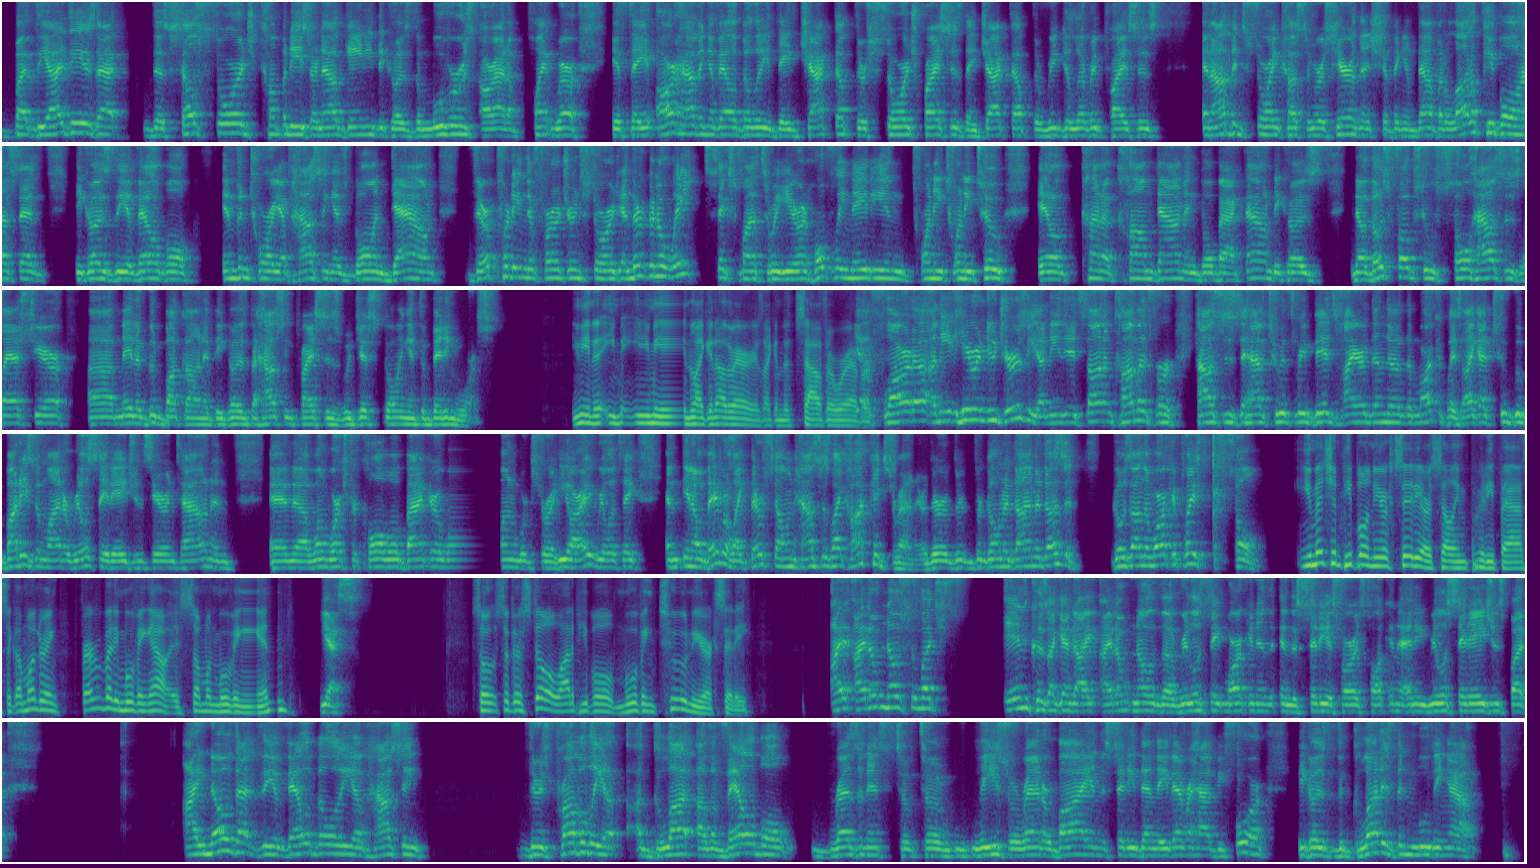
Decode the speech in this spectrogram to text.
But the idea is that the self storage companies are now gaining because the movers are at a point where if they are having availability, they've jacked up their storage prices, they jacked up the redelivery prices. And I've been storing customers here and then shipping them down. But a lot of people have said because the available inventory of housing has gone down, they're putting the furniture in storage and they're going to wait six months or a year. And hopefully, maybe in 2022, it'll kind of calm down and go back down because. You know, those folks who sold houses last year uh, made a good buck on it because the housing prices were just going into bidding wars. You mean you mean like in other areas, like in the South or wherever? Yeah, Florida. I mean, here in New Jersey. I mean, it's not uncommon for houses to have two or three bids higher than the, the marketplace. I got two good buddies of mine, are real estate agents here in town, and and uh, one works for Coldwell Banker, one works for ERA Real Estate, and you know they were like they're selling houses like hotcakes around here. They're they're, they're going a dime a dozen. Goes on the marketplace, sold. You mentioned people in New York City are selling pretty fast. Like I'm wondering, for everybody moving out, is someone moving in? Yes. So, so there's still a lot of people moving to New York City. I, I don't know so much in because again, I, I don't know the real estate market in, in the city as far as talking to any real estate agents, but I know that the availability of housing, there's probably a, a glut of available residents to, to lease or rent or buy in the city than they've ever had before because the glut has been moving out.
